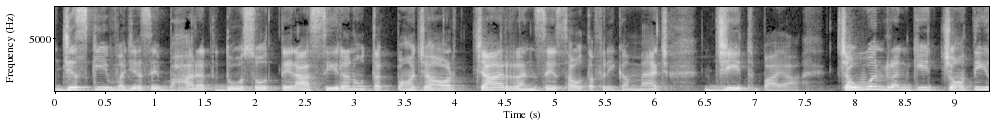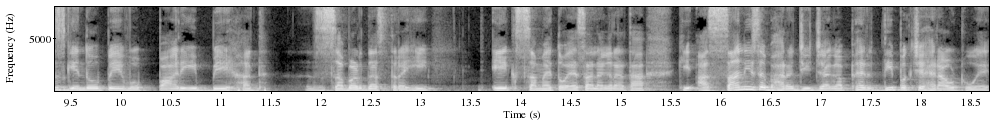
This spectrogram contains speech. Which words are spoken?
जिसकी वजह से भारत दो सौ तिरासी रनों तक पहुँचा और चार रन से साउथ अफ्रीका मैच जीत पाया। चौवन रन की चौंतीस गेंदों पे वो पारी बेहद ज़बरदस्त रही। एक समय तो ऐसा लग रहा था कि आसानी से भारत जीत जाएगा, फिर दीपक चहर आउट हुए,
